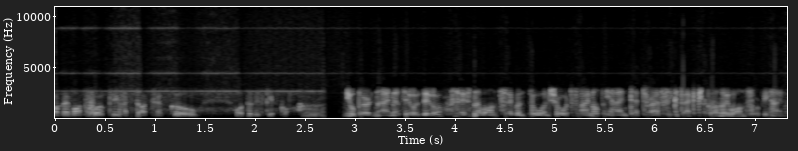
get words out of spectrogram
Runway 14, please touch and go. Hotel Whiskey Echo. Newbird 900, Cessna 172 on short final, behind that traffic, backtrack runway 14 behind.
